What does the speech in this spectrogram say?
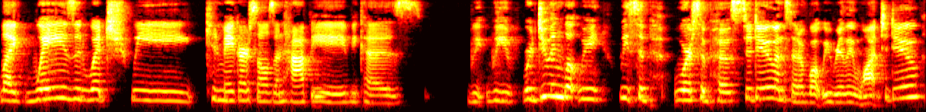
like ways in which we can make ourselves unhappy because we, we we're doing what we we sup- we're supposed to do instead of what we really want to do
